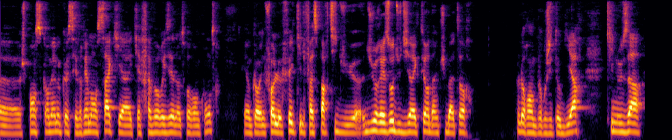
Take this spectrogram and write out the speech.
euh, je pense quand même que c'est vraiment ça qui a, favorisé notre rencontre. Et encore une fois, le fait qu'il fasse partie du, euh, réseau du directeur d'incubateur, Laurent Burgito-Guillard, qui nous a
